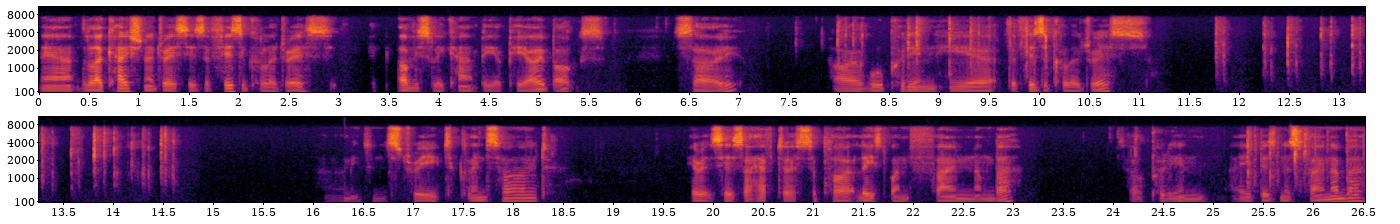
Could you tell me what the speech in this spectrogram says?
Now, the location address is a physical address. It obviously can't be a PO box. So, I will put in here the physical address. Street, Glenside. Here it says I have to supply at least one phone number. So I'll put in a business phone number.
